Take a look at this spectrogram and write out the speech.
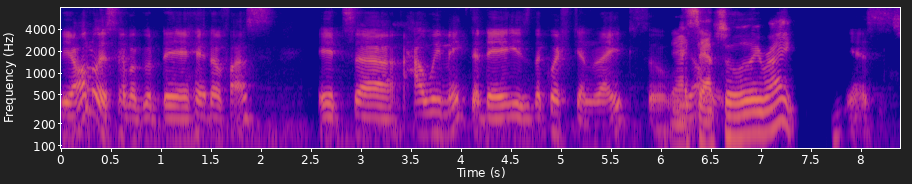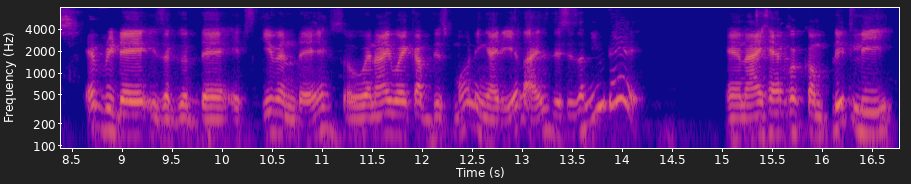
We always have a good day ahead of us. It's uh, how we make the day is the question, right? So that's absolutely right. Yes, every day is a good day. It's given day. So when I wake up this morning, I realize this is a new day, and I have a completely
